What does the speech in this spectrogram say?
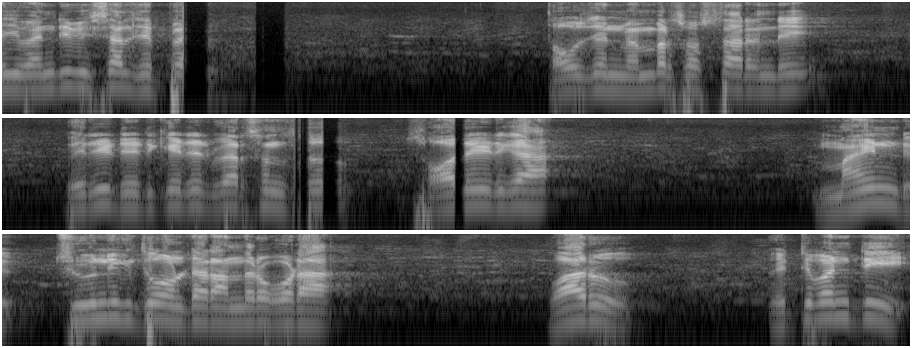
ఇవన్నీ విషయాలు చెప్పారు. థౌజండ్ మెంబర్స్ వస్తారండి. వెరీ డెడికేటెడ్ పర్సన్స్ సాలిడ్గా మైండ్ ట్యూనింగ్తో ఉంటారు అందరూ కూడా. వారు ఎటువంటి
